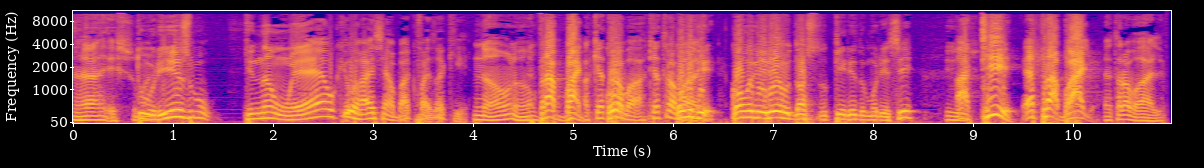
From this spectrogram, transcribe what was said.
É, isso, Turismo que não é o que o Raíssen Abac faz aqui. Não, não. É trabalho. Aqui é trabalho. Aqui é trabalho. Como, como, diria o nosso querido Murici, aqui é trabalho. É trabalho.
